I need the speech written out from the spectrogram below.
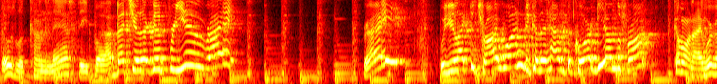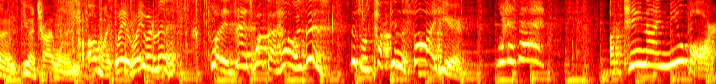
Those look kind of nasty, but I bet you they're good for you, right? Right? Would you like to try one because it has the corgi on the front? Come on, I. We're gonna. You're gonna try one of these. Oh my! Wait, wait, wait a minute. What is this? What the hell is this? This was tucked in the side here. What is that? A canine meal bar.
